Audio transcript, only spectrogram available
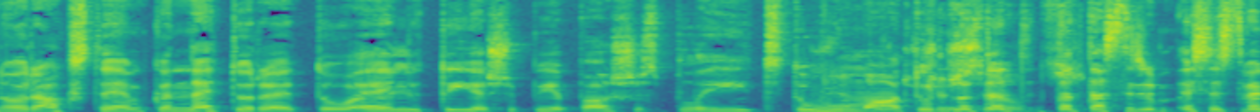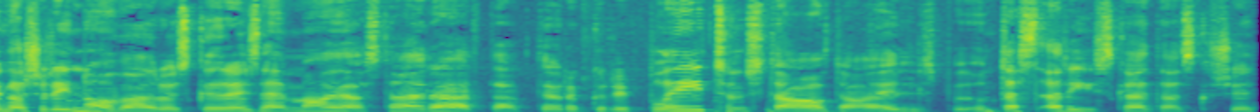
no rakstiem, ka neturēt to eļu tieši pie pašas plīts, tūmā. Jā, tur, nu, tad, tad tas ir, es esmu vienkārši arī novērojis, ka reizēm mājās tā ir ērtāk. Tev tur ir plīts un stāv tā eļas. Un tas arī skaitās, ka šie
